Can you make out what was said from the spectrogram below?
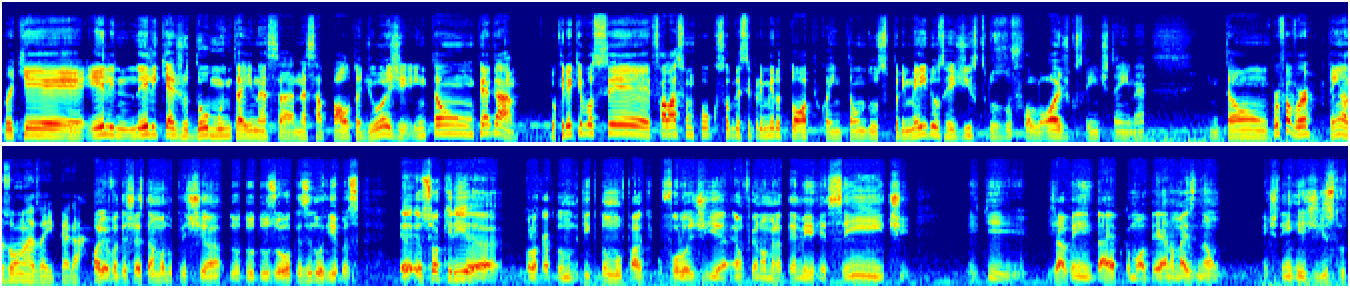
porque ele, ele que ajudou muito aí nessa, nessa pauta de hoje. Então, PH, eu queria que você falasse um pouco sobre esse primeiro tópico aí, então, dos primeiros registros ufológicos que a gente tem, né? Então, por favor, tenha as honras aí, PH. Olha, eu vou deixar isso na mão do Cristiano, do, do, dos Ocas e do Ribas. Eu só queria colocar para todo mundo aqui que todo mundo fala que ufologia é um fenômeno até meio recente e que já vem da época moderna, mas não. A gente tem registros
